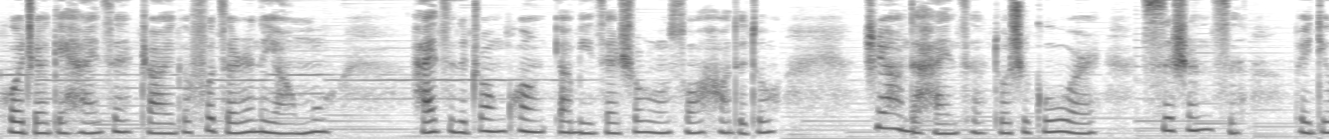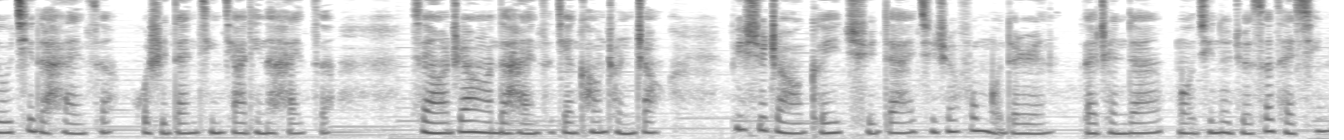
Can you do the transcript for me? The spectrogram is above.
或者给孩子找一个负责任的养母，孩子的状况要比在收容所好得多。这样的孩子多是孤儿、私生子、被丢弃的孩子，或是单亲家庭的孩子。想要这样的孩子健康成长，必须找可以取代亲生父母的人来承担母亲的角色才行。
